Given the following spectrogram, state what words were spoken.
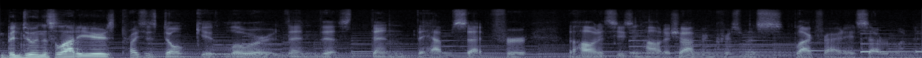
I've been doing this a lot of years. Prices don't get lower than this, than they have set for the holiday season, holiday shopping, Christmas, Black Friday, Cyber Monday.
